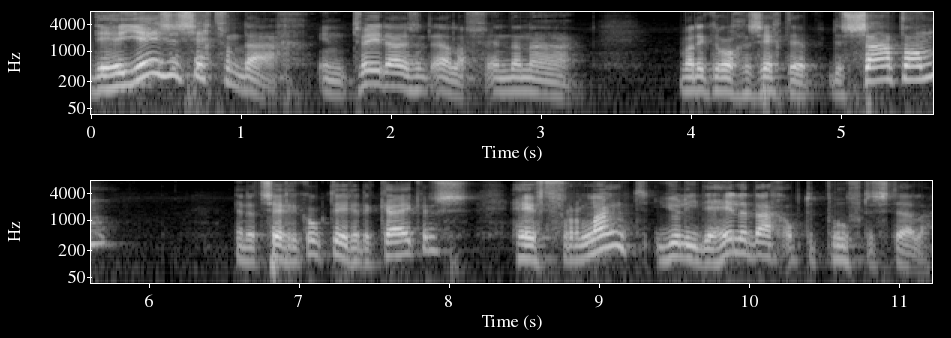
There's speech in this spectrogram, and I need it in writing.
De Heer Jezus zegt vandaag in 2011 en daarna, wat ik al gezegd heb, de Satan, en dat zeg ik ook tegen de kijkers, heeft verlangd jullie de hele dag op de proef te stellen.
